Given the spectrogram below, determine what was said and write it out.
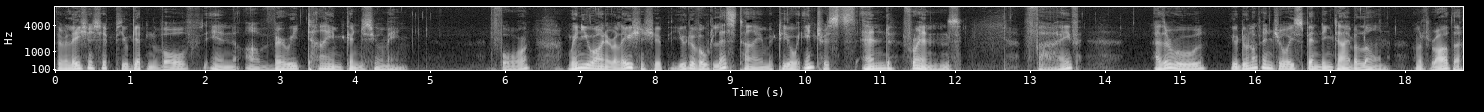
The relationships you get involved in are very time consuming. 4. When you are in a relationship, you devote less time to your interests and friends. 5. As a rule, you do not enjoy spending time alone, but rather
